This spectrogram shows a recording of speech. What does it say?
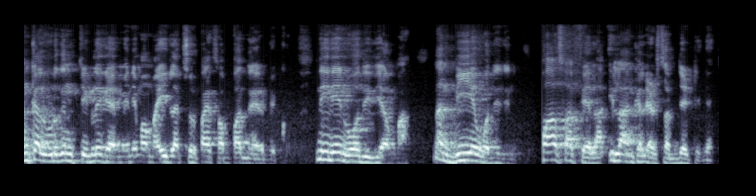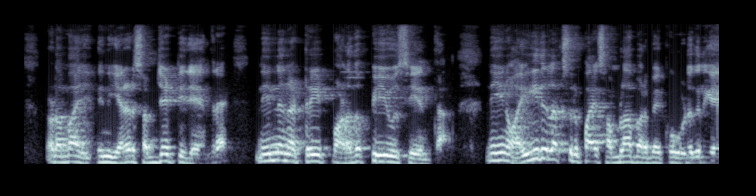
ಅಂಕಲ್ ಹುಡುಗನ ತಿಂಗಳಿಗೆ ಮಿನಿಮಮ್ ಐದು ಲಕ್ಷ ರೂಪಾಯಿ ಸಂಪಾದನೆ ಇರಬೇಕು. ನೀನೇನ್ ಓದಿದ್ಯಮ್ಮ? ನಾನು ಬಿ ಎ ಓದಿದ್ದೀನಿ. ಪಾಸ್ ಆಫ್ ಎಲ್ಲ ಇಲ್ಲ ಅಂಕಲ್, ಎರಡು ಸಬ್ಜೆಕ್ಟ್ ಇದೆ. ನೋಡಮ್ಮ, ನಿನ್ಗೆ ಎರಡು ಸಬ್ಜೆಕ್ಟ್ ಇದೆ ಅಂದ್ರೆ ನಿನ್ನನ್ನು ಟ್ರೀಟ್ ಮಾಡೋದು ಪಿ ಯು ಸಿ ಅಂತ. ನೀನು ಐದು ಲಕ್ಷ ರೂಪಾಯಿ ಸಂಬಳ ಬರಬೇಕು, ಹುಡುಗನಿಗೆ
